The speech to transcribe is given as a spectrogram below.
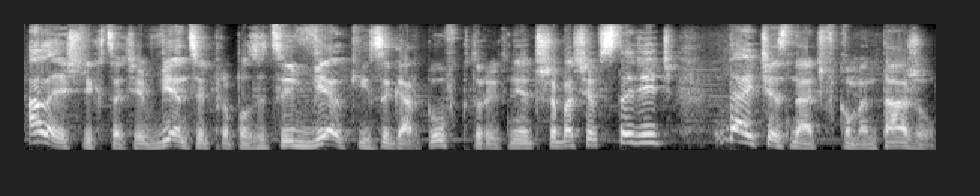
ale jeśli chcecie więcej propozycji wielkich zegarków, których nie trzeba się wstydzić, dajcie znać w komentarzu.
